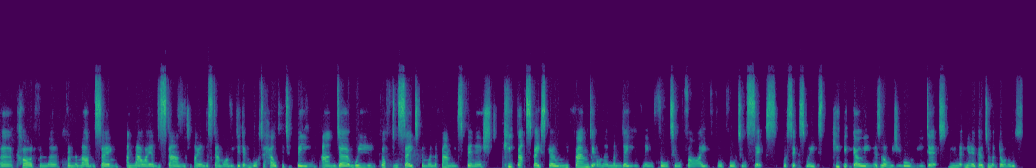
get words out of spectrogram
a card from the from the mum saying, "And now I understand. I understand why we did it and what a help it had been." And uh, we often say to them when the family's finished, "Keep that space going. You found it on a Monday evening, four till five or four till six for six weeks keep it going as long as you all need it. You know, you know, go to McDonald's,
